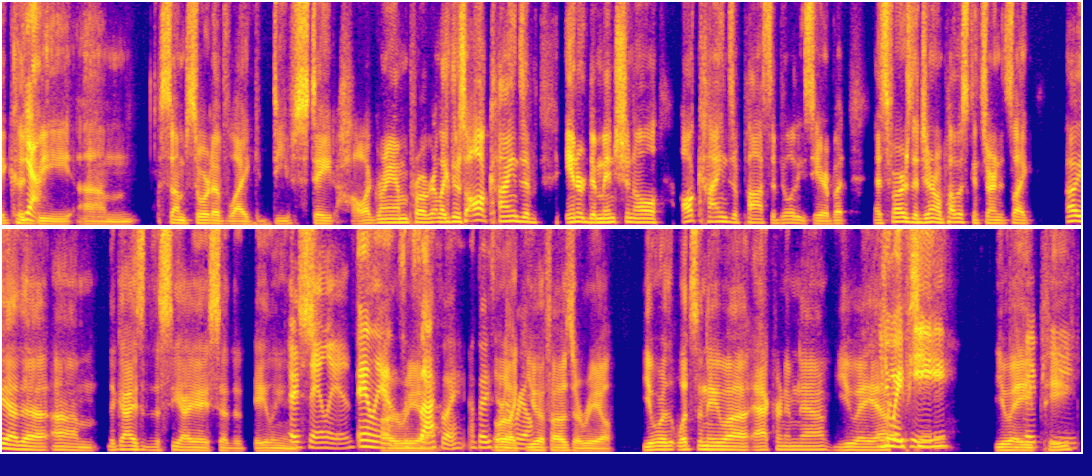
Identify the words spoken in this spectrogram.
It could Yeah. be um, some sort of like deep state hologram program. Like there's all kinds of interdimensional, all kinds of possibilities here. But as far as the general public's is concerned, it's like, oh yeah, the um the guys at the CIA said that aliens There's aliens. Aliens. real. Exactly. I thought or like real. UFOs are real. You were what's the new uh, acronym now? UAF, UAP. UAP.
